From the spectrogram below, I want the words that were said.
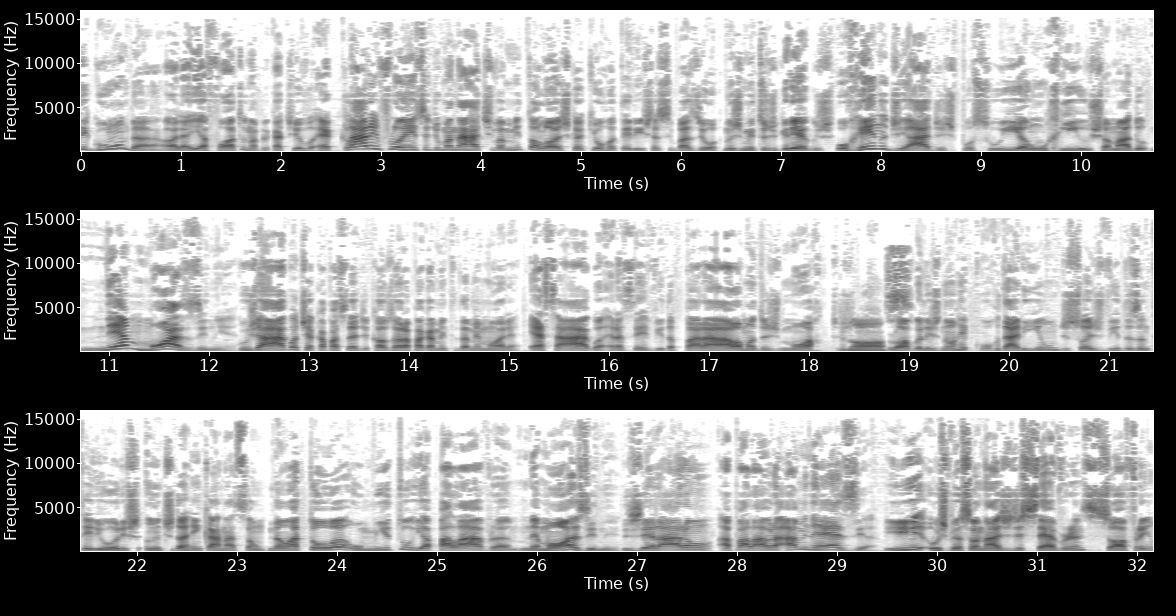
segunda, olha aí a foto no aplicativo, é clara influência de uma narrativa mitológica que o roteirista se baseou. Nos mitos gregos, o reino de Hades possuía um rio chamado Nemósine, cuja água tinha capacidade de causar apagamento da memória. Essa água era servida para a alma dos mortos. Nossa. Logo, eles não recordariam de suas vidas anteriores antes da reencarnação. Não à toa, o mito e a palavra Nemósine geraram a palavra amnésia. E os personagens de Severance sofrem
